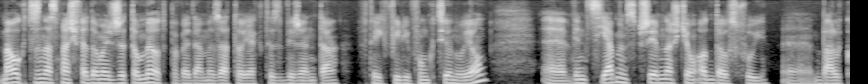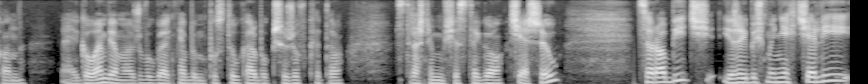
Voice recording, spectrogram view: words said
Mało kto z nas ma świadomość, że to my odpowiadamy za to, jak te zwierzęta w tej chwili funkcjonują. E, więc ja bym z przyjemnością oddał swój e, balkon gołębiom, a już w ogóle jak miałbym pustułkę albo krzyżówkę, to strasznie bym się z tego cieszył. Co robić, jeżeli byśmy nie chcieli?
